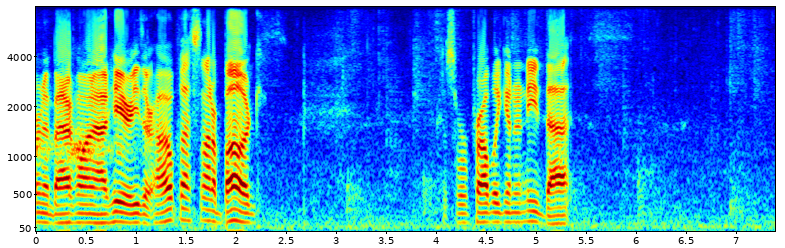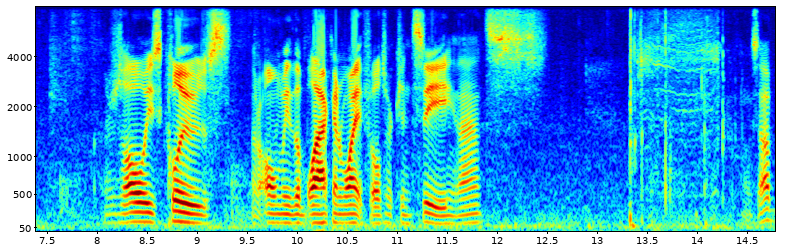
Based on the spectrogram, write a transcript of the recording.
Turn it back on out here either. I hope that's not a bug. Because we're probably going to need that. There's always clues that only the black and white filter can see. That's... What's up?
